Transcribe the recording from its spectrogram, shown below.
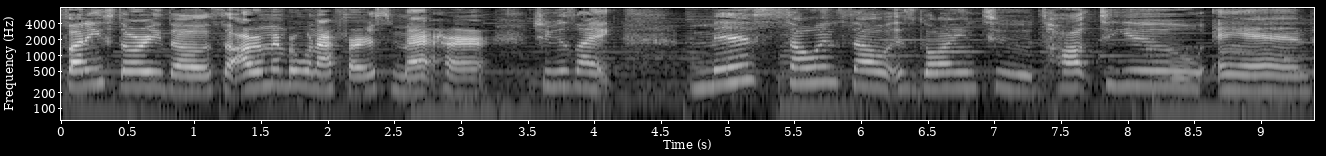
Funny story though. So I remember when I first met her, she was like, Miss So and so is going to talk to you and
